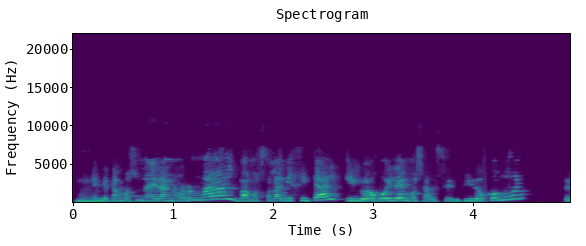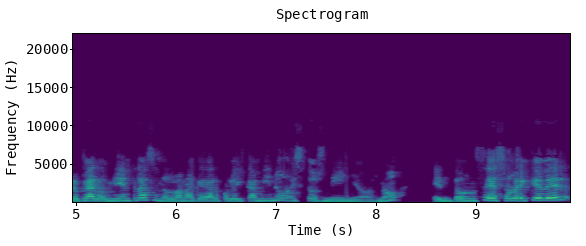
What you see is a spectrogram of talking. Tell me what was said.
Mm. Empezamos una era normal, vamos a la digital y luego iremos al sentido común. Pero claro, mientras se nos van a quedar por el camino estos niños, ¿no? Entonces, solo hay que ver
